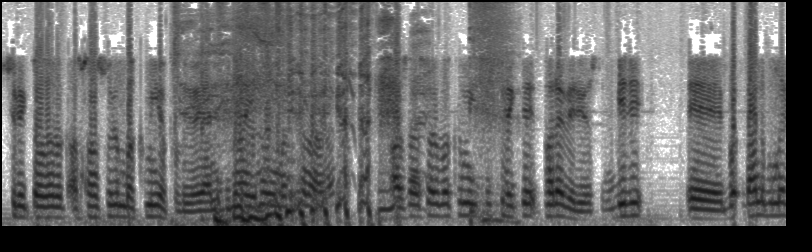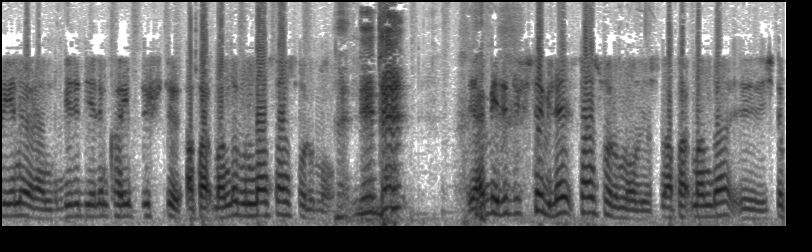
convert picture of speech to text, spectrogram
sürekli olarak asansörün bakımı yapılıyor. Yani bina yeni olmasına rağmen asansör bakımı için sürekli para veriyorsun. Biri e, ben de bunları yeni öğrendim. Biri diyelim kayıp düştü apartmanda bundan sen sorumlu ol. Neden? Yani biri düşse bile sen sorumlu oluyorsun. Apartmanda e, işte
